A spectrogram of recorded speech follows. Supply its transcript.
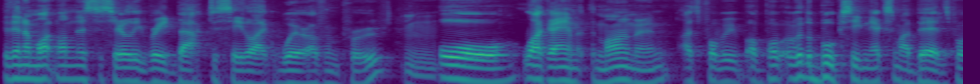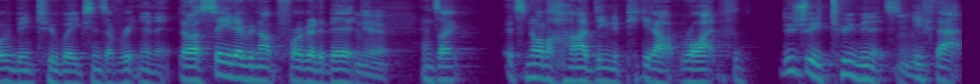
But then I might not necessarily read back to see like where I've improved, or like I am at the moment. It's probably I've, probably, I've got the book sitting next to my bed. It's probably been two weeks since I've written in it, but I see it every night before I go to bed. Yeah. and it's like it's not a hard thing to pick it up, right? For literally two minutes, if that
